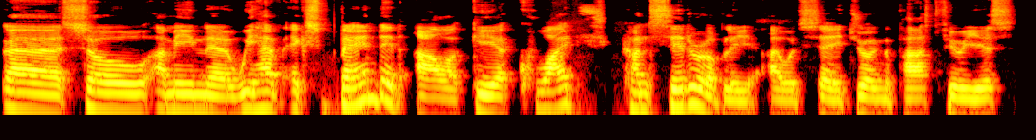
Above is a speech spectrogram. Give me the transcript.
Uh, so, I mean, uh, we have expanded our gear quite considerably, I would say, during the past few years.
